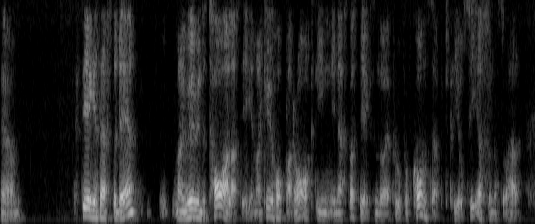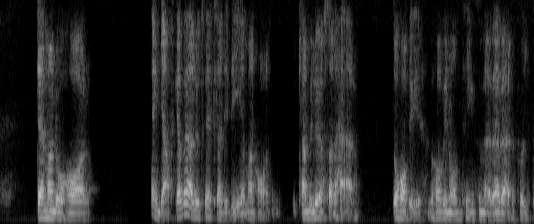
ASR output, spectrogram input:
Ehm, steget efter det, man behöver inte ta alla stegen, man kan ju hoppa rakt in i nästa steg som då är Proof of Concept, POC som det står här. Där man då har en ganska välutvecklad idé man har. Kan vi lösa det här? Då har vi, då har vi någonting som är värdefullt.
